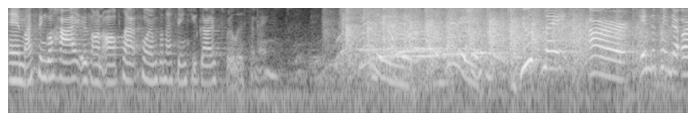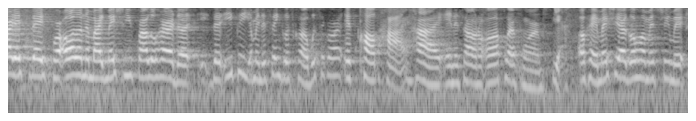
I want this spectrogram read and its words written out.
and my single High is on all platforms. And I thank you guys for listening. Period. Period. Deuce Slate, our independent artist today for All on the Mic. Make sure you follow her. The the EP, I mean the single is called, what's it called? It's called High. Hi, and it's out on all platforms. Yes. Okay, make sure y'all go home and stream it.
